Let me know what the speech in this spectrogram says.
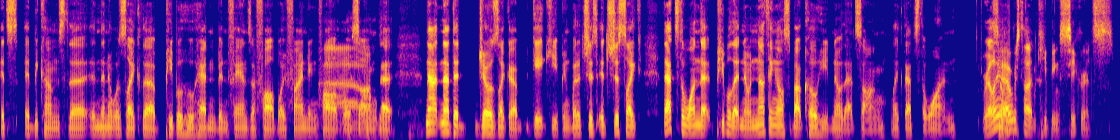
it's it becomes the and then it was like the people who hadn't been fans of Fall Out Boy finding Fall Out Boy Wow. song that not not that Joe's like a gatekeeping, but it's just it's just like that's the one that people that know nothing else about Coheed know that song. Like that's the one. Really? So- I always thought keeping secrets.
